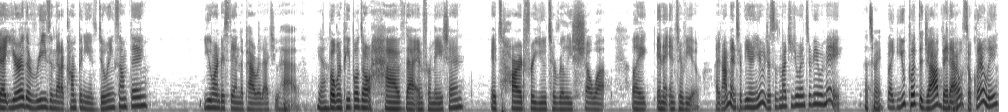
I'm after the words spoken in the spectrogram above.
That you're the reason that a company is doing something, you understand the power that you have. Yeah. But when people don't have that information, it's hard for you to really show up like in an interview. Like I'm interviewing you just as much as you're interviewing me. That's right. Like you put the job bid out, so clearly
